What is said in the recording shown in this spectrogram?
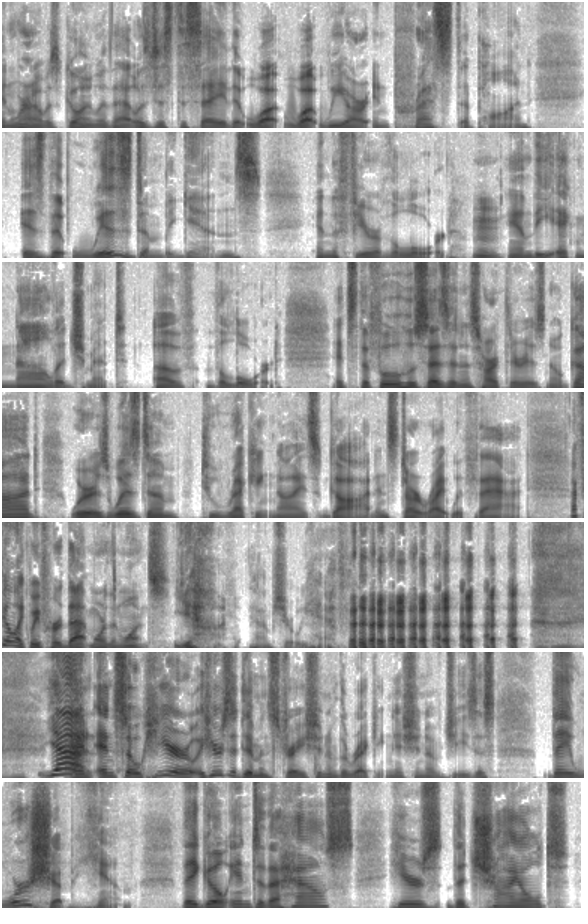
and where I was going with that was just to say that what, what we are impressed upon is that wisdom begins in the fear of the Lord and the acknowledgement of the Lord. It's the fool who says in his heart there is no God, Where is wisdom to recognize God and start right with that. I feel like we've heard that more than once. Yeah, I'm sure we have. Yeah. and and so here here's a demonstration of the recognition of Jesus. They worship him. They go into the house. Here's the child,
